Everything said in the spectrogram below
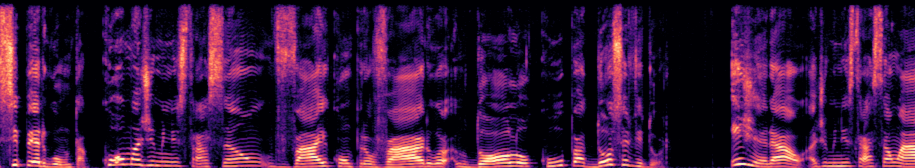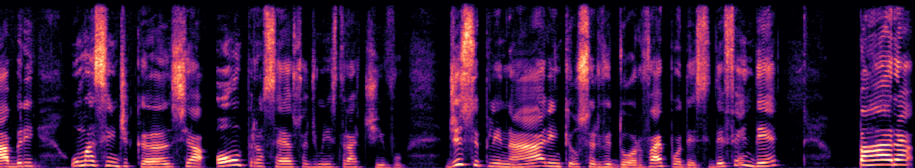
se pergunta como a administração vai comprovar o, dolo ou culpa do servidor. Em geral, a administração abre uma sindicância ou um processo administrativo disciplinar em que o servidor vai poder se defender para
